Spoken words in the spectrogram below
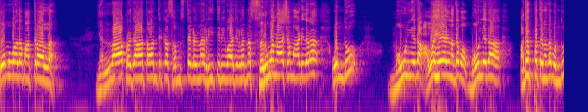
ಕೋಮುವಾದ ಮಾತ್ರ ಅಲ್ಲ, ಎಲ್ಲ ಪ್ರಜಾತಾಂತ್ರಿಕ ಸಂಸ್ಥೆಗಳನ್ನ, ರೀತಿ ರಿವಾಜುಗಳನ್ನು ಸರ್ವನಾಶ ಮಾಡಿದರ ಒಂದು ಮೌಲ್ಯದ ಅವಹೇಳನದ ಮೌಲ್ಯದ ಅಧಪತನದ ಒಂದು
